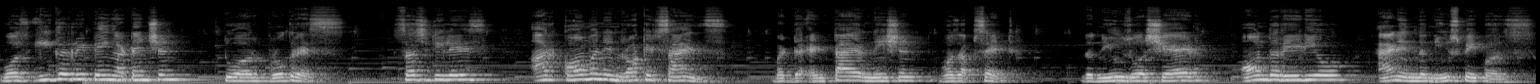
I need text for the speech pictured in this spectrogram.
was eagerly paying attention to our progress. Such delays are common in rocket science, but the entire nation was upset. The news was shared on the radio and in the newspapers.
